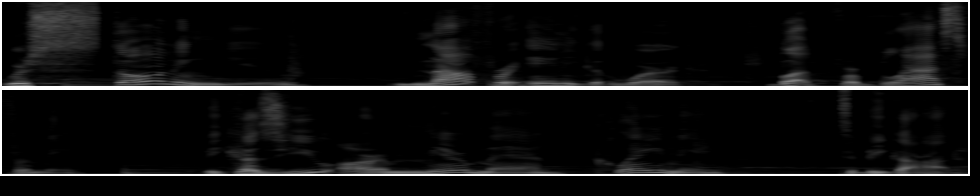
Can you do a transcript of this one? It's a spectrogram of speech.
We're stoning you not for any good work, but for blasphemy, because you are a mere man claiming to be God.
